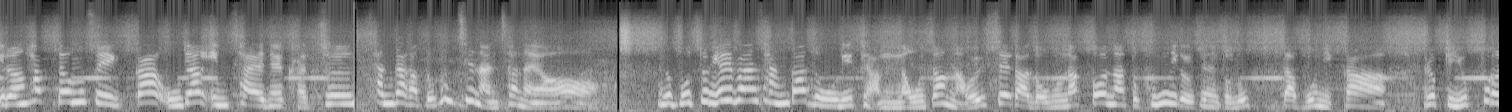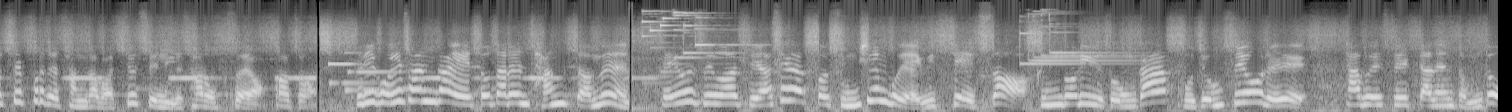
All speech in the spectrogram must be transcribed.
이런 확정 수익과 우량 임차인을 갖춘 상가가 또 흔치는 않잖아요. 그러니까 보통 일반 상가도 이렇게 안 나오잖아. 월세가 너무 낮거나 또 금리가 요새는 또 높다 보니까 이렇게 6% 7%대 상가 맞출 수 있는 게 잘 없어요. 맞아. 그리고 이 상가의 또 다른 장점은 배우지워지와 세각거 중심부에 위치해 있어 근거리 유동과 고정 수요를 잡을 수 있다는 점도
